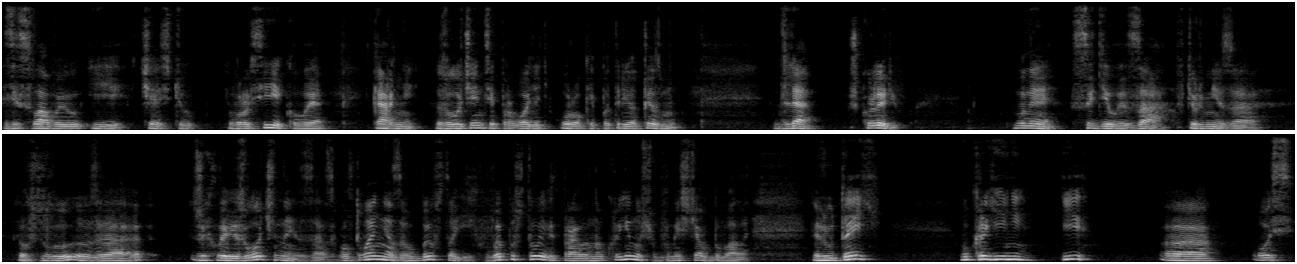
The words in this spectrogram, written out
зі славою і честю в Росії, коли карні злочинці проводять уроки патріотизму для школярів. Вони сиділи за, в тюрмі за, за жахливі злочини, за зґвалтування, за вбивство. Їх випустили, відправили на Україну, щоб вони ще вбивали людей в Україні. І е, ось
